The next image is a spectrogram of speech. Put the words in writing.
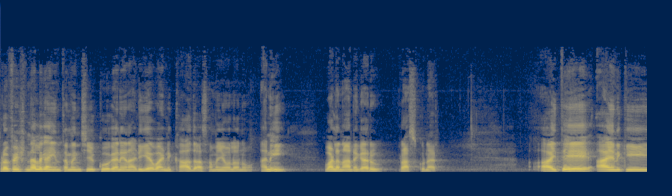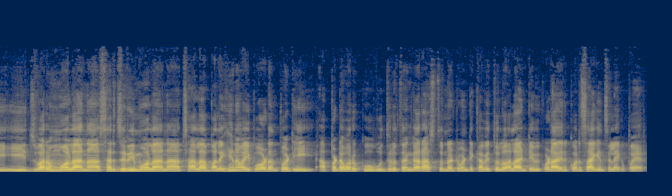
ప్రొఫెషనల్గా ఇంతమించి ఎక్కువగా నేను అడిగేవాడిని కాదు ఆ సమయంలోనూ అని వాళ్ళ నాన్నగారు రాసుకున్నారు. అయితే ఆయనకి ఈ జ్వరం మూలాన సర్జరీ మూలాన చాలా బలహీనం అయిపోవడంతో అప్పటి వరకు ఉధృతంగా రాస్తున్నటువంటి కవితలు అలాంటివి కూడా ఆయన కొనసాగించలేకపోయారు.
